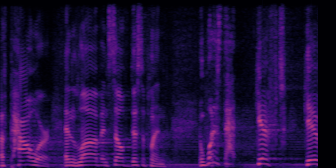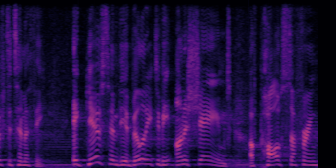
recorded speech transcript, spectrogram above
of power and love and self discipline. And what does that gift give to Timothy? It gives him the ability to be unashamed of Paul's suffering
